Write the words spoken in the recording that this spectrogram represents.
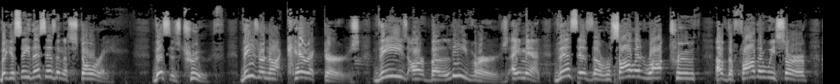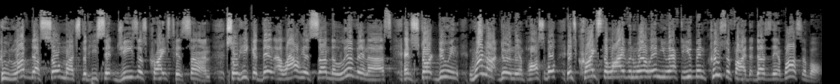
But you see, this isn't a story. This is truth. These are not characters. These are believers. Amen. This is the solid rock truth of the Father we serve who loved us so much that he sent Jesus Christ, his Son, so he could then allow his Son to live in us and start doing. We're not doing the impossible. It's Christ alive and well in you after you've been crucified that does the impossible.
